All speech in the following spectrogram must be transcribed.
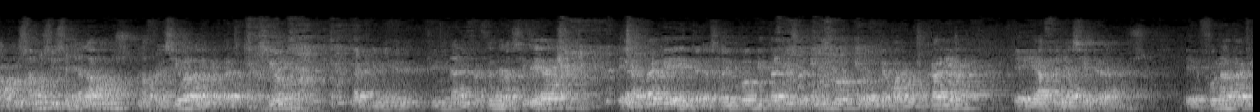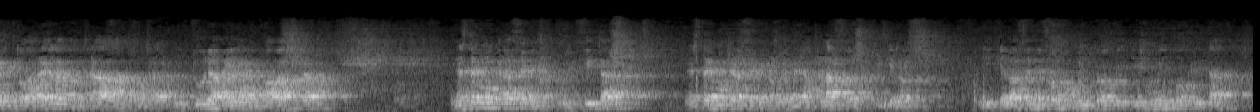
Acusamos y señalamos la ofensiva a la libertad de expresión, la criminalización de las ideas, el ataque interesado hipócrita que se puso por el tema de Buncaria eh, hace ya siete años. Eh, fue un ataque en toda regla contra, contra la cultura y la lengua vasca. En esta democracia que nos publicita, en esta democracia que nos vende a plazos y que, lo hacen de forma muy, y muy hipócrita,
